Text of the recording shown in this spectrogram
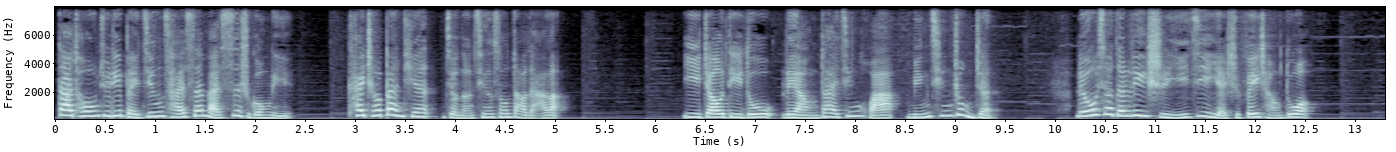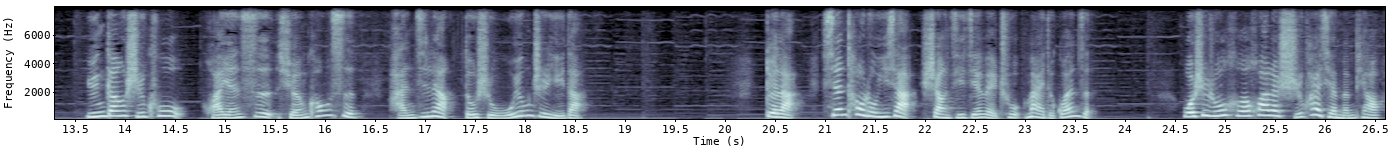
大同距离北京才三百四十公里，开车半天就能轻松到达了。一朝帝都，两代精华，明清重镇，留下的历史遗迹也是非常多。云冈石窟、华严寺、悬空寺，含金量都是毋庸置疑的。对了。先透露一下上集结尾处卖的关子，我是如何花了十块钱门票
